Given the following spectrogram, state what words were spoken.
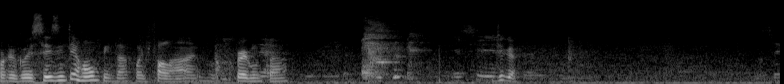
Qualquer coisa vocês interrompem, tá? Pode falar, perguntar. Esse, Diga. Você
